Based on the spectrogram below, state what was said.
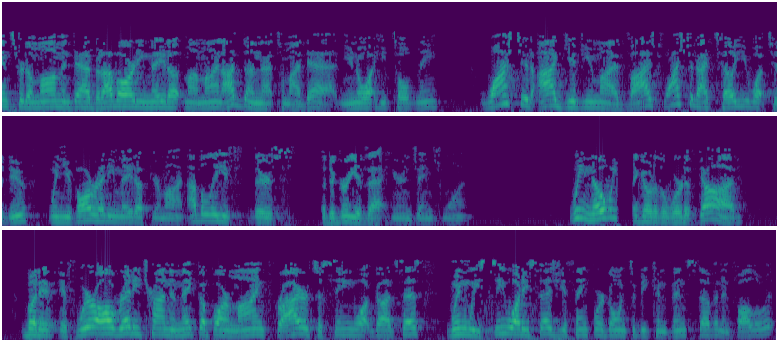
answered a mom and dad, but I've already made up my mind. I've done that to my dad. You know what he told me? Why should I give you my advice? Why should I tell you what to do when you've already made up your mind? I believe there's a degree of that here in James 1. We know we got to go to the Word of God, but if, if we're already trying to make up our mind prior to seeing what God says, when we see what He says, you think we're going to be convinced of it and follow it?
